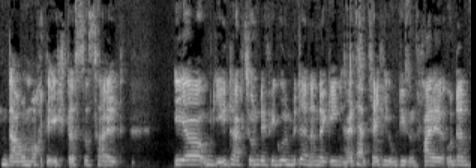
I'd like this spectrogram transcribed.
Und darum mochte ich, dass das halt eher um die Interaktion der Figuren miteinander ging, als ja. tatsächlich um diesen Fall. Und dann,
